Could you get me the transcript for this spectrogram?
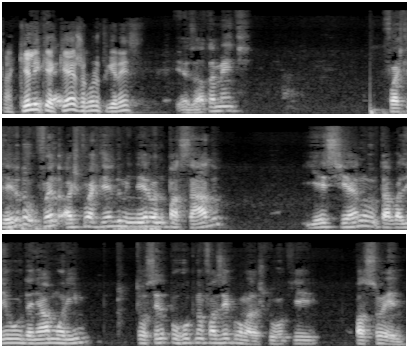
Aquele que quer jogou no Figueirense? Exatamente. Foi artilheiro do, foi, acho que foi artilheiro do Mineiro ano passado. E esse ano tava ali o Daniel Amorim torcendo pro Hulk não fazer gol, mas acho que o Hulk passou ele.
